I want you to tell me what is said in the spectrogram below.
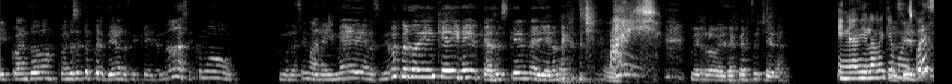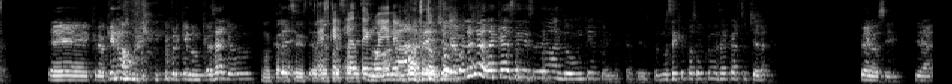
¿Y cuándo, cuándo se te perdió? No sé qué. Yo, no, hace como como una semana y media, no sé, no me acuerdo bien qué dije, el caso es que me dieron la cartuchera, Ay, me robé esa cartuchera. ¿y nadie la reclamó después? Eh, creo que no, porque, porque nunca, o sea, yo... Nunca de- recibiste Es que la tengo ahí en el nada, de hecho, yo me la llevé a la casa y eso anduvo un tiempo en la casa y después no sé qué pasó con esa cartuchera. Pero sí, ah,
